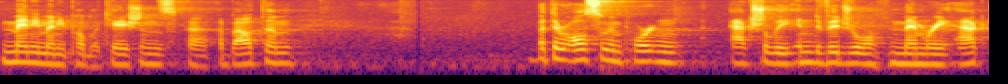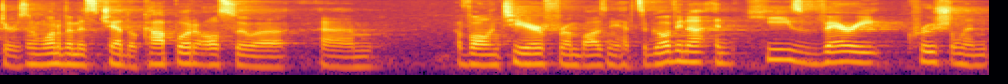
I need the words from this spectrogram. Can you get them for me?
Many, many publications uh, about them. But they're also important, actually, individual memory actors. And one of them is Čedo Kapor, also a, um, a volunteer from Bosnia-Herzegovina, and he's very crucial in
